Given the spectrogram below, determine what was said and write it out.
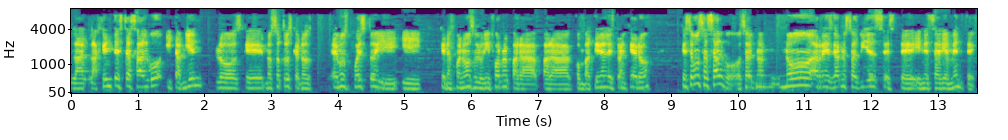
la, gente esté a salvo y también los que nosotros que nos hemos puesto y, que nos ponemos el uniforme para, para, combatir en el extranjero, que estemos a salvo, o sea, no, no arriesgar nuestras vidas este, innecesariamente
